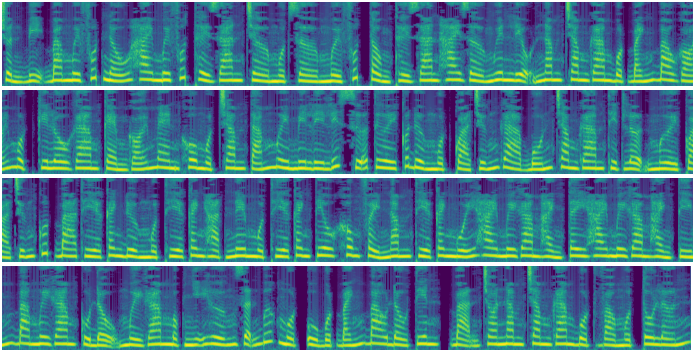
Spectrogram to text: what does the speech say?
chuẩn bị 30 phút nấu 20 phút thời gian chờ 1 giờ 10 phút tổng thời gian 2 giờ. Nguyên liệu 500g bột bánh bao gói 1kg kèm gói men khô 180ml sữa tươi có đường một quả trứng gà 400g thịt lợn 10 quả trứng cút 3 thìa canh đường 1 thìa canh hạt nêm 1 thìa canh tiêu 0,5 thìa canh muối 20g hành tây 20g hành tím 30g củ đậu 10g mộc nhĩ hướng dẫn bước 1 ủ bột bánh bao đầu tiên, bạn cho 500g bột vào một tô lớn,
